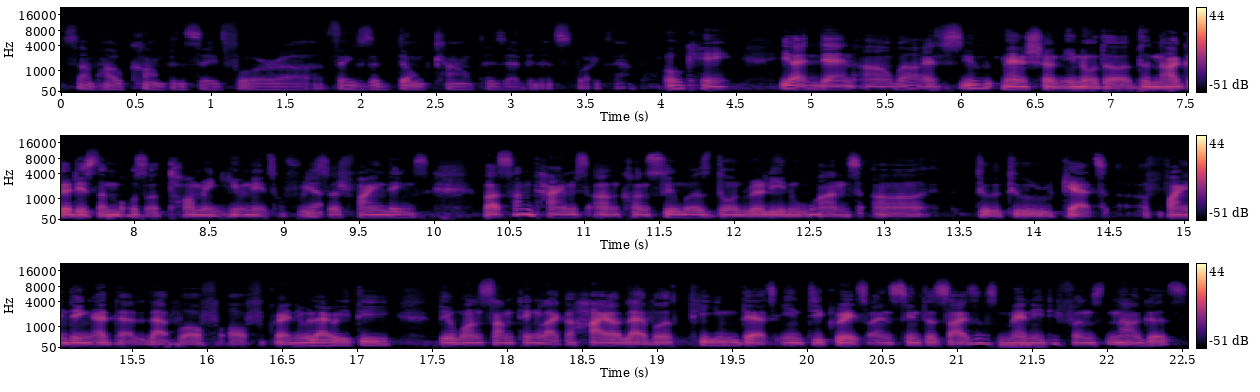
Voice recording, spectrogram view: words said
somehow compensate for uh, things that don't count as evidence, for example. Okay. Yeah, and then, uh, well, as you mentioned, you know, the, the nugget is the most atomic unit of research yeah. findings, but sometimes uh, consumers don't really want uh, to, to get a finding at that level of, of granularity. They want something like a higher level theme that integrates and synthesizes many different nuggets.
